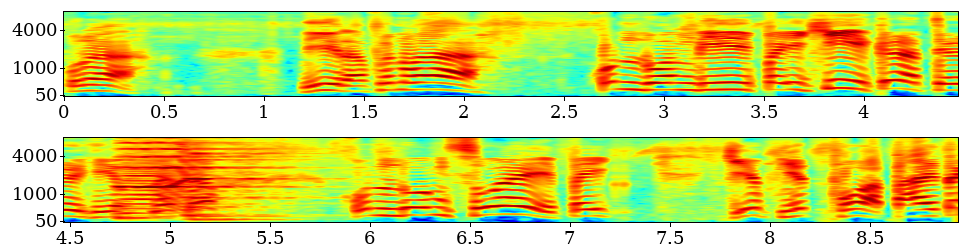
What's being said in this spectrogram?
พูนะนี่แหละเพื่อนว่า คนดวงดีไปขี้ก็เจอเห็ดนะครับ คนดวงซวยไปเก็บเห็ดพ่อตายตะ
